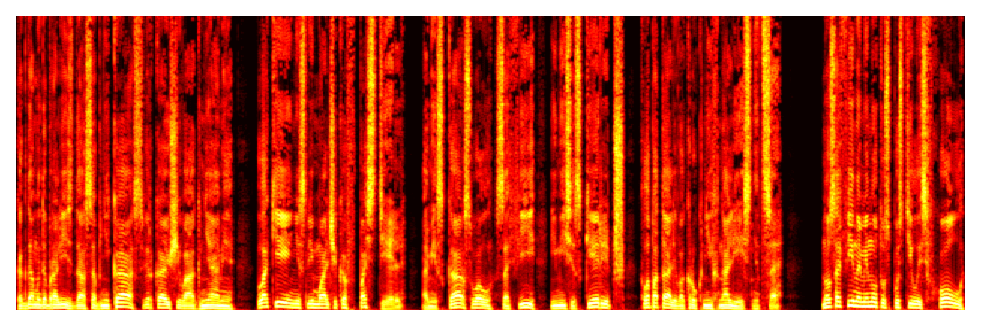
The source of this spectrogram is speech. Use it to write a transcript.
Когда мы добрались до особняка, сверкающего огнями, лакеи несли мальчиков в постель, а мисс Карсуэлл, Софи и миссис Керридж хлопотали вокруг них на лестнице. Но Софи на минуту спустилась в холл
